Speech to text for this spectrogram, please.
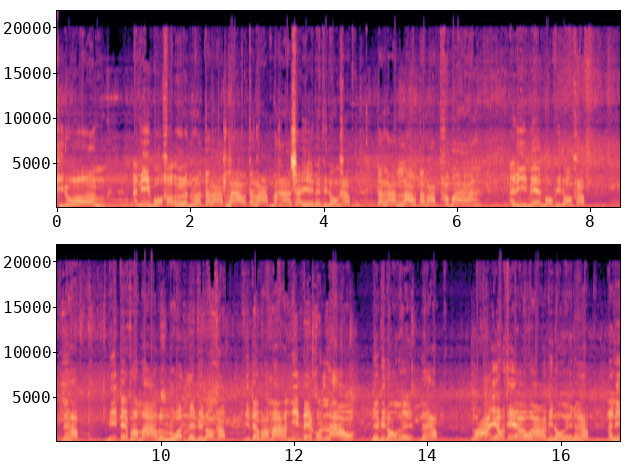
พี่น้อง อันนี้บอกเขาเอิ่นว่าตลาดล่าวตลาดมหาชัยนะพี่น้องครับ ตลาดล่าวตลาดพม่า อันนี้แม่นบอกพี่น้องครับนะครับ มีแต่พม่าล้วนๆเลยพี่น้องครับ มีแต่พม่ามีแต่คนล่าวเลยพี่น้องเลยนะครับหลายเอาเทเอาว่าพี่น้องเลยนะครับ อันนี้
